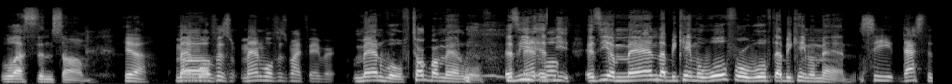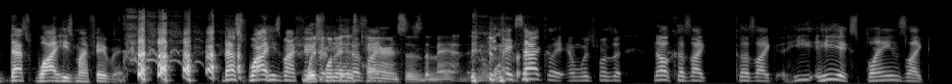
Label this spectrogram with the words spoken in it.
less than some Yeah. Man Um, Wolf is Man Wolf is my favorite. man wolf talk about man wolf is he Man is Wolf- he is he a man that became a wolf or a wolf that became a man See, that's the that's why he's my favorite. that's why he's my favorite. Which one of his because, like, parents is the man? the Yeah, exactly. And which was it? No, because like, because like he he explains like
